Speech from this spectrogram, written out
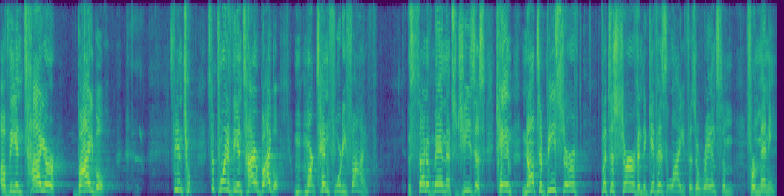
of the entire Bible. It's the, it's the point of the entire Bible. Mark 10 45. The Son of Man, that's Jesus, came not to be served, but to serve and to give his life as a ransom for many.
